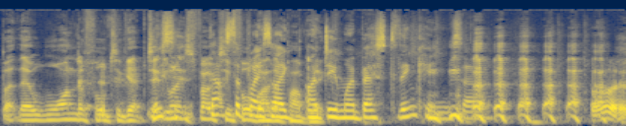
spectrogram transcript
But they're wonderful to get, particularly when it's Listen, voted that's the for place by I, the I public. do my best thinking. So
